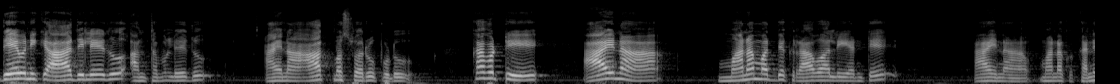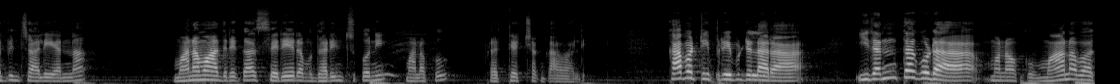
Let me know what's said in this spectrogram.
దేవునికి ఆది లేదు అంతము లేదు. ఆయన ఆత్మస్వరూపుడు. కాబట్టి ఆయన మన మధ్యకు రావాలి అంటే ఆయన మనకు కనిపించాలి అన్నా మన మాదిరిగా శరీరం ధరించుకొని మనకు ప్రత్యక్షం కావాలి. కాబట్టి ప్రియబిడ్డలారా ఇదంతా కూడా మనకు మానవ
